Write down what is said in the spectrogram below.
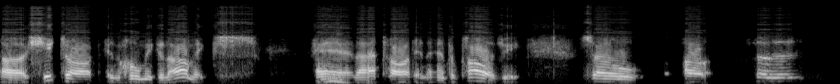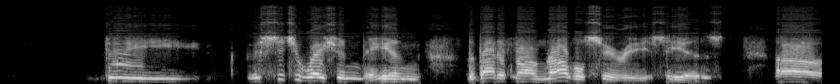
uh, she taught in home economics, and I taught in anthropology. So uh, the the situation in the Body Farm novel series is uh,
